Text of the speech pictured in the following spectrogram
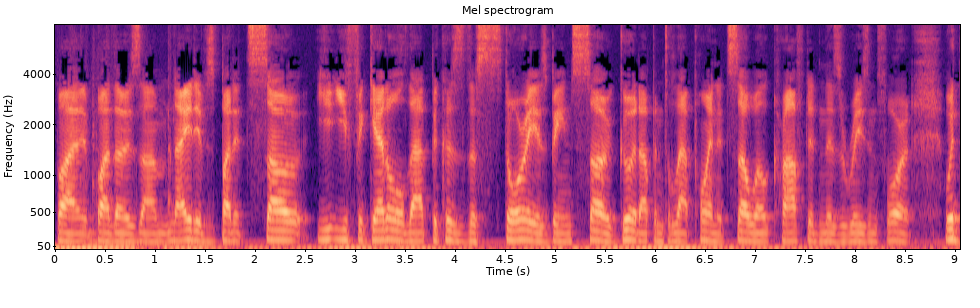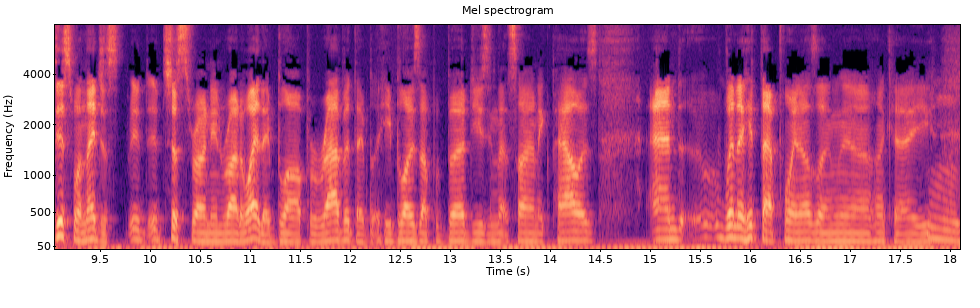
by by those um, natives, but it's so you, you forget all that because the story has been so good up until that point. It's so well crafted, and there's a reason for it. With this one, they just it, it's just thrown in right away. They blow up a rabbit. They he blows up a bird using that psionic powers. And when I hit that point, I was like, yeah, okay, Hmm.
